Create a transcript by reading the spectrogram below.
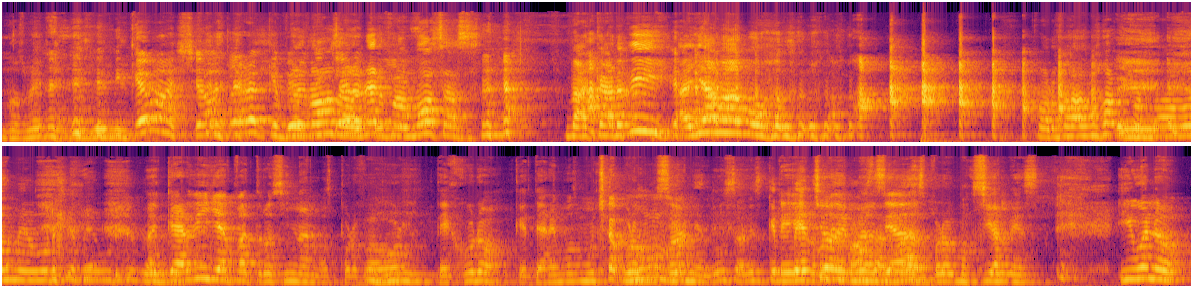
Nos bien, nos bien. ¡Qué emoción! Claro que Nos vamos a volver famosas. Bacardí, allá vamos. Por favor, por favor, me urge, me urge. Me. Bacardi, ya patrocínanos, por favor. Te juro que te haremos mucha promoción. mames, no sabes qué Te he hecho demasiadas promociones. Y bueno,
